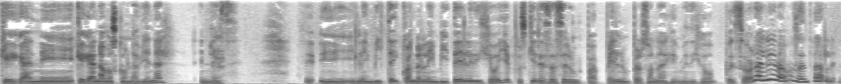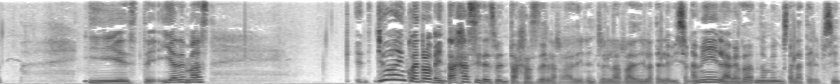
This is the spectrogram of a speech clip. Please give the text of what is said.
que gané, que ganamos con la Bienal, en ese. Y, y, la invité, y cuando la invité le dije, oye, pues quieres hacer un papel, un personaje, y me dijo, pues órale, vamos a entrarle. Y este, y además, yo encuentro ventajas y desventajas de la radio, entre la radio y la televisión. A mí, la verdad, no me gusta la televisión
